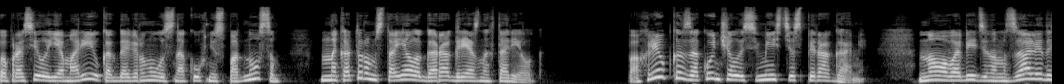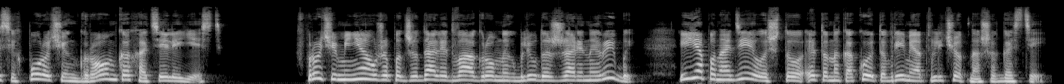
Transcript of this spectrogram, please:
Попросила я Марию, когда вернулась на кухню с подносом, на котором стояла гора грязных тарелок. Похлебка закончилась вместе с пирогами, но в обеденном зале до сих пор очень громко хотели есть. Впрочем, меня уже поджидали два огромных блюда с жареной рыбой, и я понадеялась, что это на какое-то время отвлечет наших гостей.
